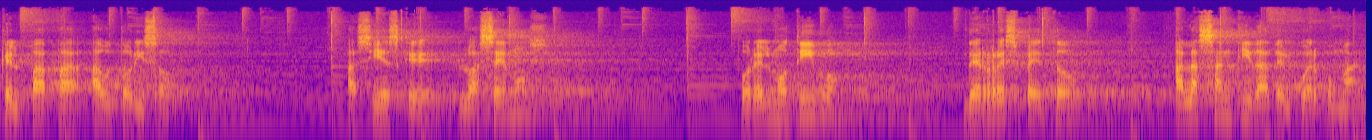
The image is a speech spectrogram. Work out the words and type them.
que el Papa autorizó. Así es que lo hacemos por el motivo de respeto a la santidad del cuerpo humano.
